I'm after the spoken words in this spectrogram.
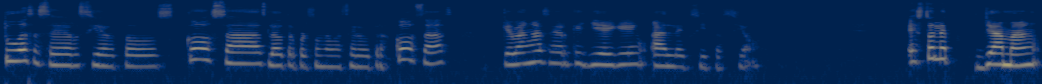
Tú vas a hacer ciertas cosas, la otra persona va a hacer otras cosas que van a hacer que lleguen a la excitación. Esto le llaman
